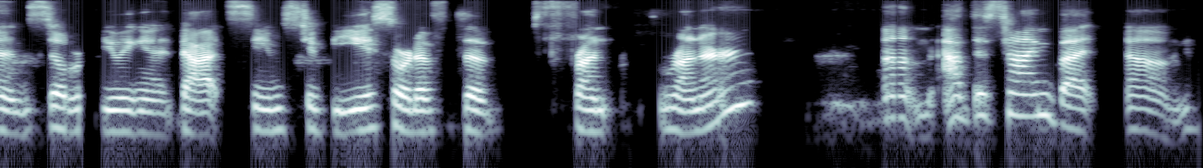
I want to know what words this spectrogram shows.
um still reviewing it. That seems to be sort of the front runner um at this time but um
